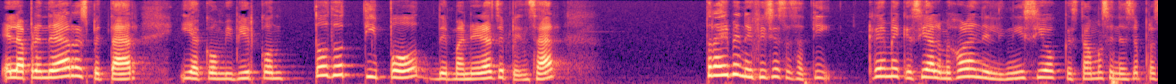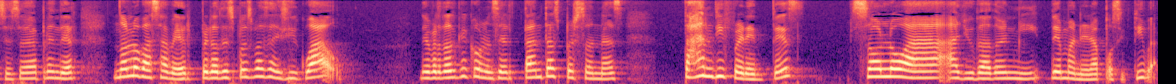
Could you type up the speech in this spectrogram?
el aprender a respetar y a convivir con todo tipo de maneras de pensar trae beneficios hacia ti. Créeme que sí, a lo mejor en el inicio que estamos en este proceso de aprender, no lo vas a ver, pero después vas a decir, wow, de verdad que conocer tantas personas tan diferentes solo ha ayudado en mí de manera positiva.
